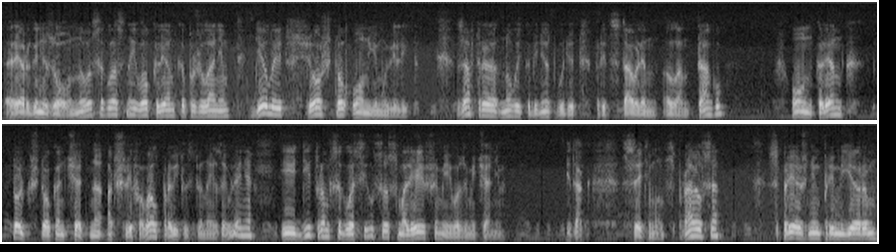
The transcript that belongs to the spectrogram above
реорганизованного, согласно его Кленко пожеланиям, делает все, что он ему велит. Завтра новый кабинет будет представлен Лантагу. Он, Кленк, только что окончательно отшлифовал правительственное заявление, и Дитром согласился с малейшими его замечаниями. Итак, с этим он справился. С прежним премьером,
